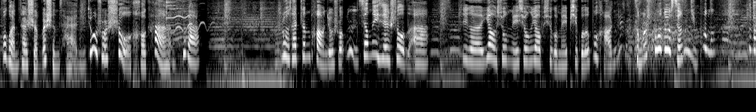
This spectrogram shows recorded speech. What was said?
不管他什么身材，你就说瘦好看，对吧？如果他真胖，你就说嗯，像那些瘦子啊，这个要胸没胸，要屁股没屁股的不好。你怎么说都行，你不能，对吧？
